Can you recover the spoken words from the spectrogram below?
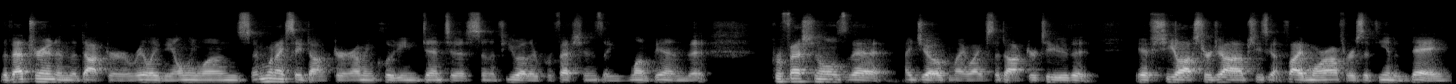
The veteran and the doctor are really the only ones. And when I say doctor, I'm including dentists and a few other professions they lump in but professionals that I joke, my wife's a doctor too, that if she lost her job, she's got five more offers at the end of the day.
